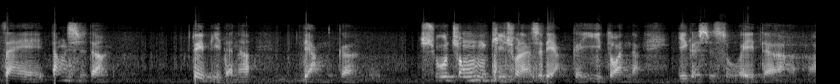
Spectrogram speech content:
在当时的对比的呢，两个书中提出来是两个异端的，一个是所谓的呃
